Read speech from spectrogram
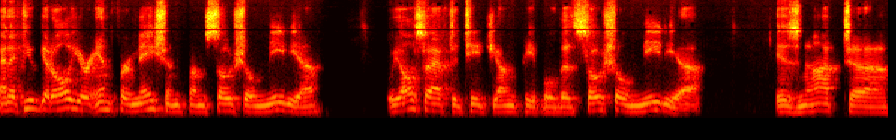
And if you get all your information from social media, we also have to teach young people that social media is not uh,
